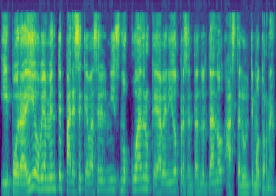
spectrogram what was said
y por ahí obviamente parece que va a ser el mismo cuadro que ha venido presentando el Tano hasta el último torneo.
